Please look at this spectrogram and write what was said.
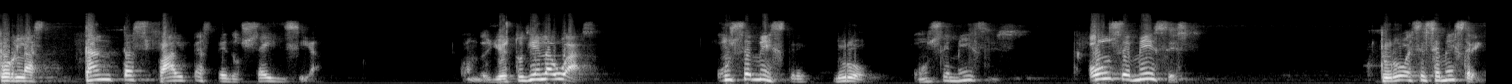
Por las tantas faltas de docencia. Cuando yo estudié en la UAS, un semestre duró 11 meses. 11 meses duró ese semestre.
